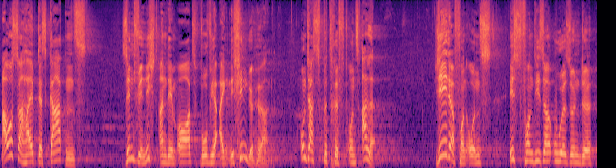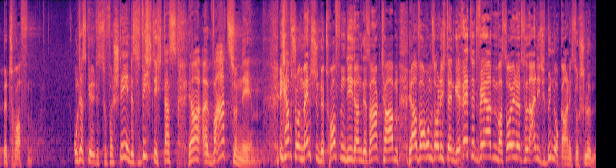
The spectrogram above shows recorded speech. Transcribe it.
Außerhalb des Gartens sind wir nicht an dem Ort, wo wir eigentlich hingehören. Und das betrifft uns alle. Jeder von uns ist von dieser Ursünde betroffen. Und das gilt es zu verstehen. Das ist wichtig, das ja, äh, wahrzunehmen. Ich habe schon Menschen getroffen, die dann gesagt haben, ja, warum soll ich denn gerettet werden? Was soll das denn eigentlich? Ich bin doch gar nicht so schlimm.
